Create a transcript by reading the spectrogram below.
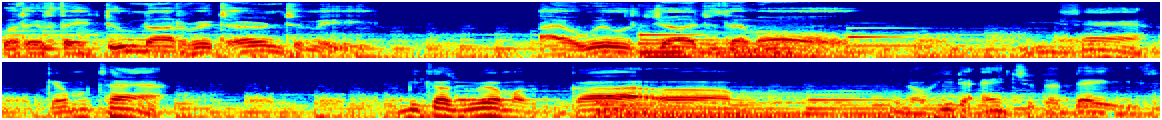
But if they do not return to me, I will judge them all. He's saying, give them time. because remember, God, um, you know, He the ancient of days.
